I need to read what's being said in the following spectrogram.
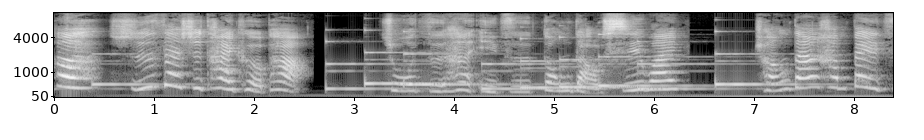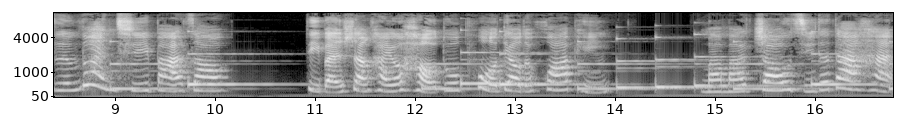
啊，实在是太可怕！桌子和椅子东倒西歪。床单和被子乱七八糟，地板上还有好多破掉的花瓶。妈妈着急的大喊：“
